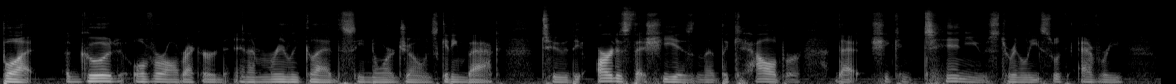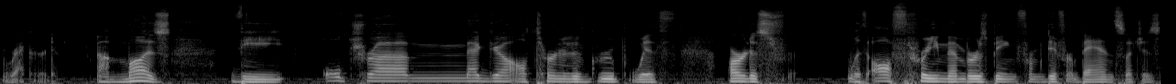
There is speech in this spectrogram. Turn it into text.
but a good overall record, and I'm really glad to see Norah Jones getting back to the artist that she is and the, the caliber that she continues to release with every record. Uh, Muzz, the ultra mega alternative group with artists with all three members being from different bands such as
